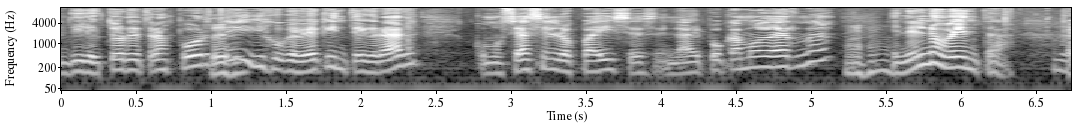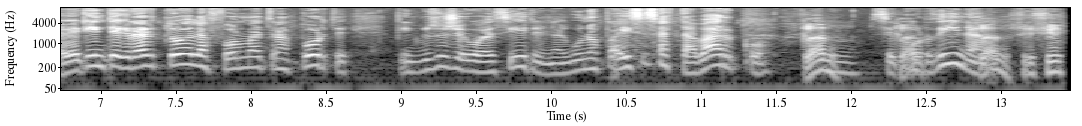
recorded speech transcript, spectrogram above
director de transporte, y dijo que había que integrar como se hace en los países en la época moderna, en el 90, que había que integrar toda la forma de transporte, que incluso llegó a decir, en algunos países hasta barco. Claro. Se coordina. Claro, sí, sí,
